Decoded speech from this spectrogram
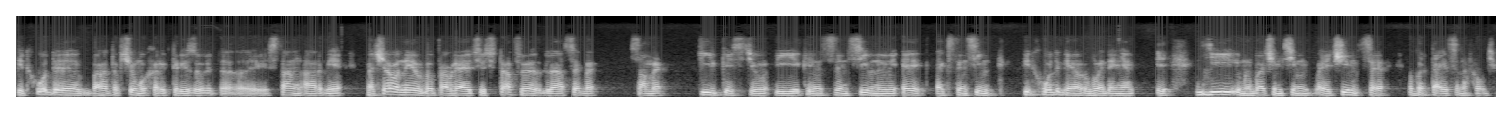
підходи багато в чому характеризують е, стан армії, хоча вони виправляють цю ситуацію для себе саме кількістю і екстенсивними е, екстенсивними підходами ведення і дії. Ми бачимо чим це обертається на фронті.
